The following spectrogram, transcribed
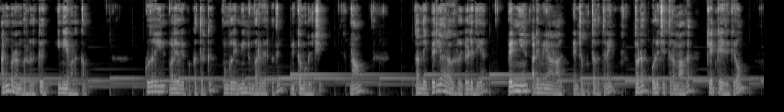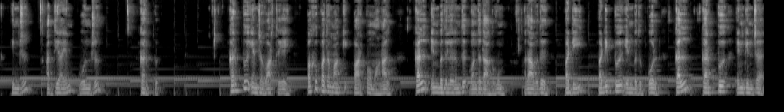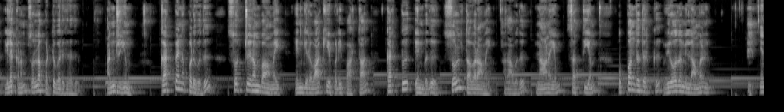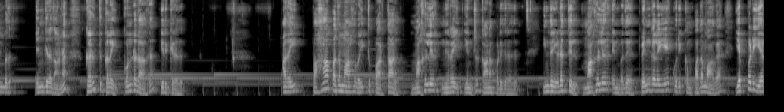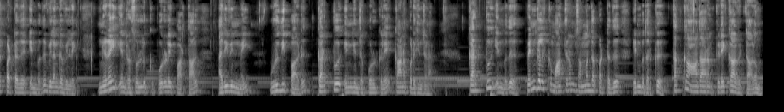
அன்பு நண்பர்களுக்கு இனிய வணக்கம். குதிரையின் வலையொலி பக்கத்திற்கு உங்களை மீண்டும் வரவேற்பதில் மிக்க மகிழ்ச்சி. நாம் தந்தை பெரியார் அவர்கள் எழுதிய பெண் ஏன் அடிமையானாள் என்ற புத்தகத்தினை தொடர் ஒளிச்சித்திரமாக கேட்க இருக்கிறோம். இன்று அத்தியாயம் ஒன்று கற்பு. கற்பு என்ற வார்த்தையை பகுப்பதமாக்கி பார்ப்போமானால் கல் என்பதிலிருந்து வந்ததாகவும் அதாவது படி படிப்பு என்பது போல் கல் கற்பு என்கின்ற இலக்கணம் சொல்லப்பட்டு வருகிறது. அன்றியும் கற்பெனப்படுவது சொற்றிரம்பாமை என்கிற வாக்கியப்படி பார்த்தால் கற்பு என்பது சொல் தவறாமை அதாவது நாணயம் சத்தியம் ஒப்பந்தத்திற்கு விரோதமில்லாமல் என்பது என்கிறதான கருத்துக்களை கொண்டதாக இருக்கிறது. அதை பகாபதமாக வைத்து பார்த்தால் மகளிர் நிறை என்று காணப்படுகிறது. இந்த இடத்தில் மகளிர் என்பது பெண்களையே குறிக்கும் பதமாக எப்படி ஏற்பட்டது என்பது விளங்கவில்லை. நிறை என்ற சொல்லுக்கு பொருளை பார்த்தால் அறிவின்மை உறுதிப்பாடு கற்பு என்கின்ற பொருட்களே காணப்படுகின்றன. கற்பு என்பது பெண்களுக்கு மாத்திரம் சம்பந்தப்பட்டது என்பதற்கு தக்க ஆதாரம் கிடைக்காவிட்டாலும்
